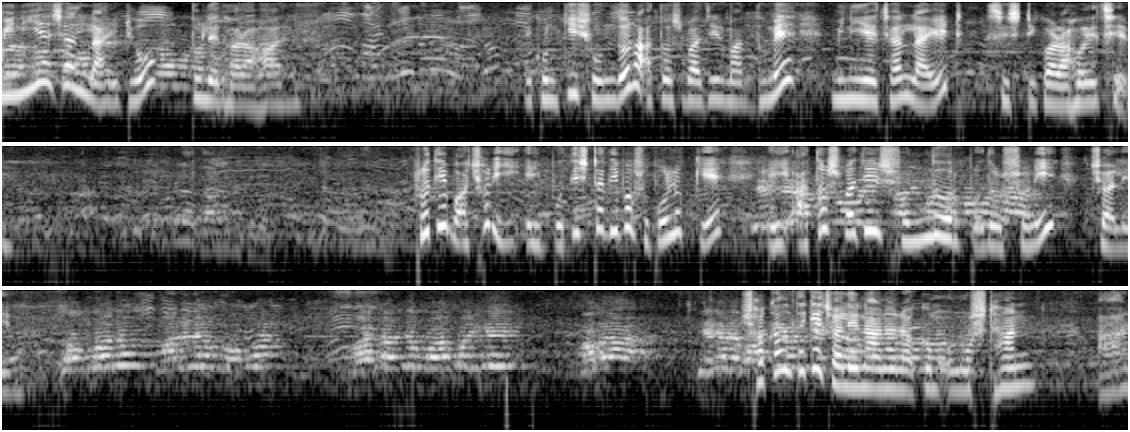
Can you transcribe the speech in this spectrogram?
মিনিয়েচার লাইটও তুলে ধরা হয়। দেখুন কি সুন্দর আতসবাজির মাধ্যমে মিনিয়েচার লাইট সৃষ্টি করা হয়েছে। প্রতি বছরই এই প্রতিষ্ঠা দিবস উপলক্ষে এই আতসবাজির সুন্দর প্রদর্শনী চলে। সকাল থেকে চলে নানা রকম অনুষ্ঠান। আর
